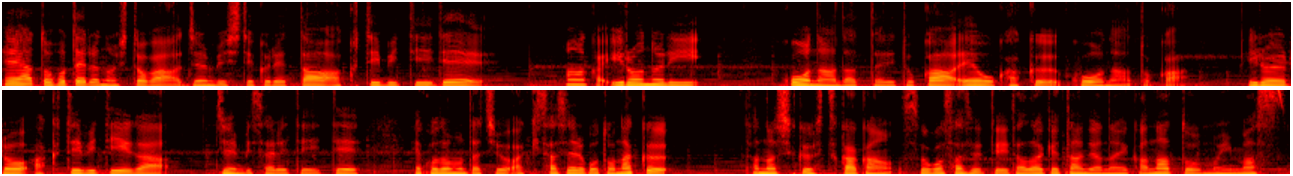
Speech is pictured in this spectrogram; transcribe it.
え、あとホテルの人が準備してくれたアクティビティで、まあ、なんか色塗りコーナーだったりとか絵を描くコーナーとかいろいろアクティビティが準備されていて子どもたちを飽きさせることなく楽しく2日間過ごさせていただけたんじゃないかなと思います。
